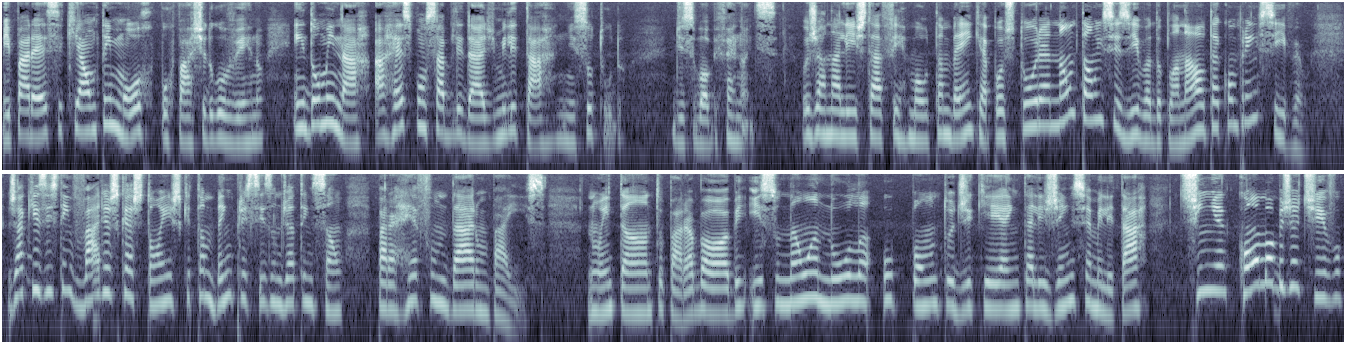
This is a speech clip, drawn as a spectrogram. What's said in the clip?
Me parece que há um temor por parte do governo em dominar a responsabilidade militar nisso tudo, disse Bob Fernandes. O jornalista afirmou também que a postura não tão incisiva do Planalto é compreensível, já que existem várias questões que também precisam de atenção para refundar um país. No entanto, para Bob, isso não anula o ponto de que a inteligência militar tinha como objetivo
